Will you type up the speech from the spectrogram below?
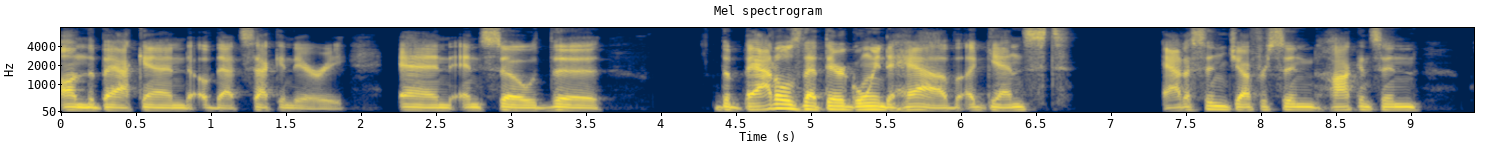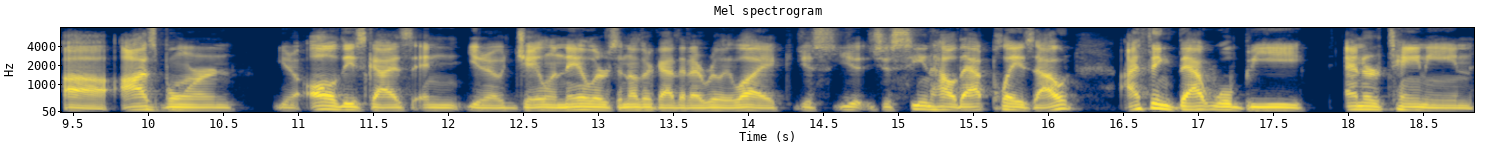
on the back end of that secondary? And and so the the battles that they're going to have against Addison Jefferson Hockenson uh Osborn you know all of these guys and you know Jalen Nailor's another guy that I really like just just seeing how that plays out I think that will be entertaining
